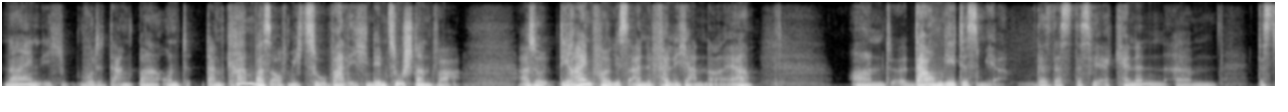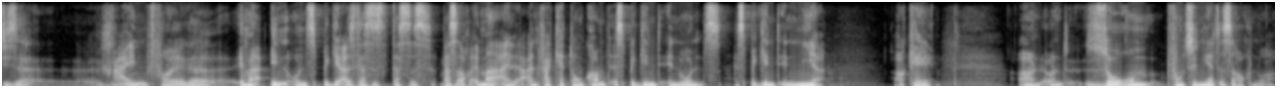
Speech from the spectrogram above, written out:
nein, ich wurde dankbar und dann kam was auf mich zu, weil ich in dem Zustand war. Also die Reihenfolge ist eine völlig andere, ja. Und äh, darum geht es mir dass, dass, dass wir erkennen, ähm, dass diese Reihenfolge immer in uns beginnt. Also das ist, das ist, was auch immer an Verkettung kommt, es beginnt in uns. Es beginnt in mir. Okay? Und, und so rum funktioniert es auch nur.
